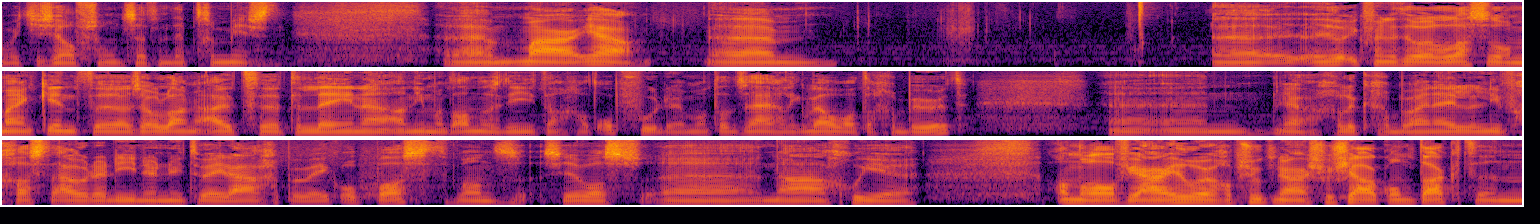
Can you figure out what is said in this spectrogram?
wat je zelf zo ontzettend hebt gemist. Uh, maar ja, um, uh, ik vind het heel lastig om mijn kind uh, zo lang uit te lenen aan iemand anders die het dan gaat opvoeden. Want dat is eigenlijk wel wat er gebeurt. En ja, gelukkig hebben wij een hele lieve gastouder die er nu twee dagen per week oppast. Want ze was na een goede anderhalf jaar heel erg op zoek naar sociaal contact. En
